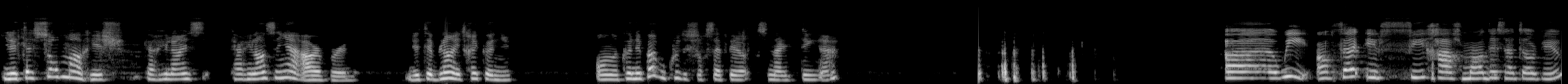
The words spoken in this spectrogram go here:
Il était sûrement riche, car il, enseignait à Harvard. Il était blanc et très connu. On ne connaît pas beaucoup de sur sa personnalité, hein? Euh, oui, en fait, il fit rarement des interviews,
